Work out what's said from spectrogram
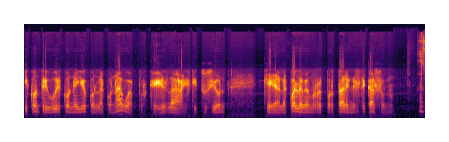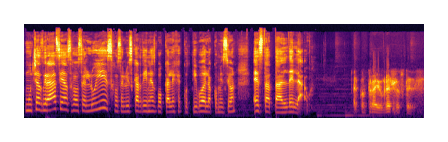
y contribuir con ello con la Conagua, porque es la institución que a la cual debemos reportar en este caso, ¿no? Pues muchas gracias, José Luis. José Luis Cardines, vocal ejecutivo de la Comisión Estatal del Agua. Al contrario, gracias a ustedes.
